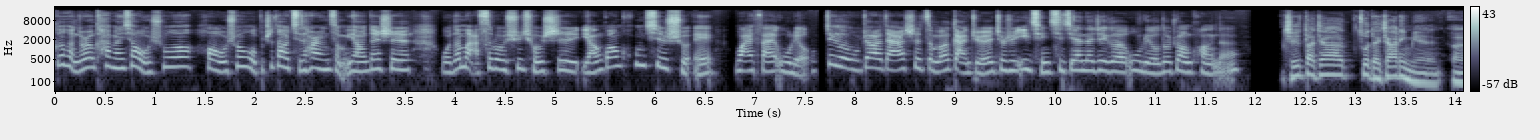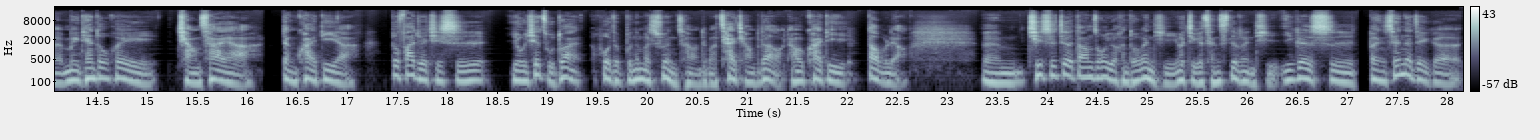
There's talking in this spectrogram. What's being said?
跟很多人开玩笑，我说：“哦，我说我不知道其他人怎么样，但是我的马斯洛需求是阳光、空气、水、WiFi、物流。这个我不知道大家是怎么感觉，就是疫情期间的这个物流的状况的。其实大家坐在家里面，呃，每天都会抢菜啊、等快递啊，都发觉其实有一些阻断或者不那么顺畅，对吧？菜抢不到，然后快递到不了。”嗯，其实这当中有很多问题，有几个层次的问题。一个是本身的这个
